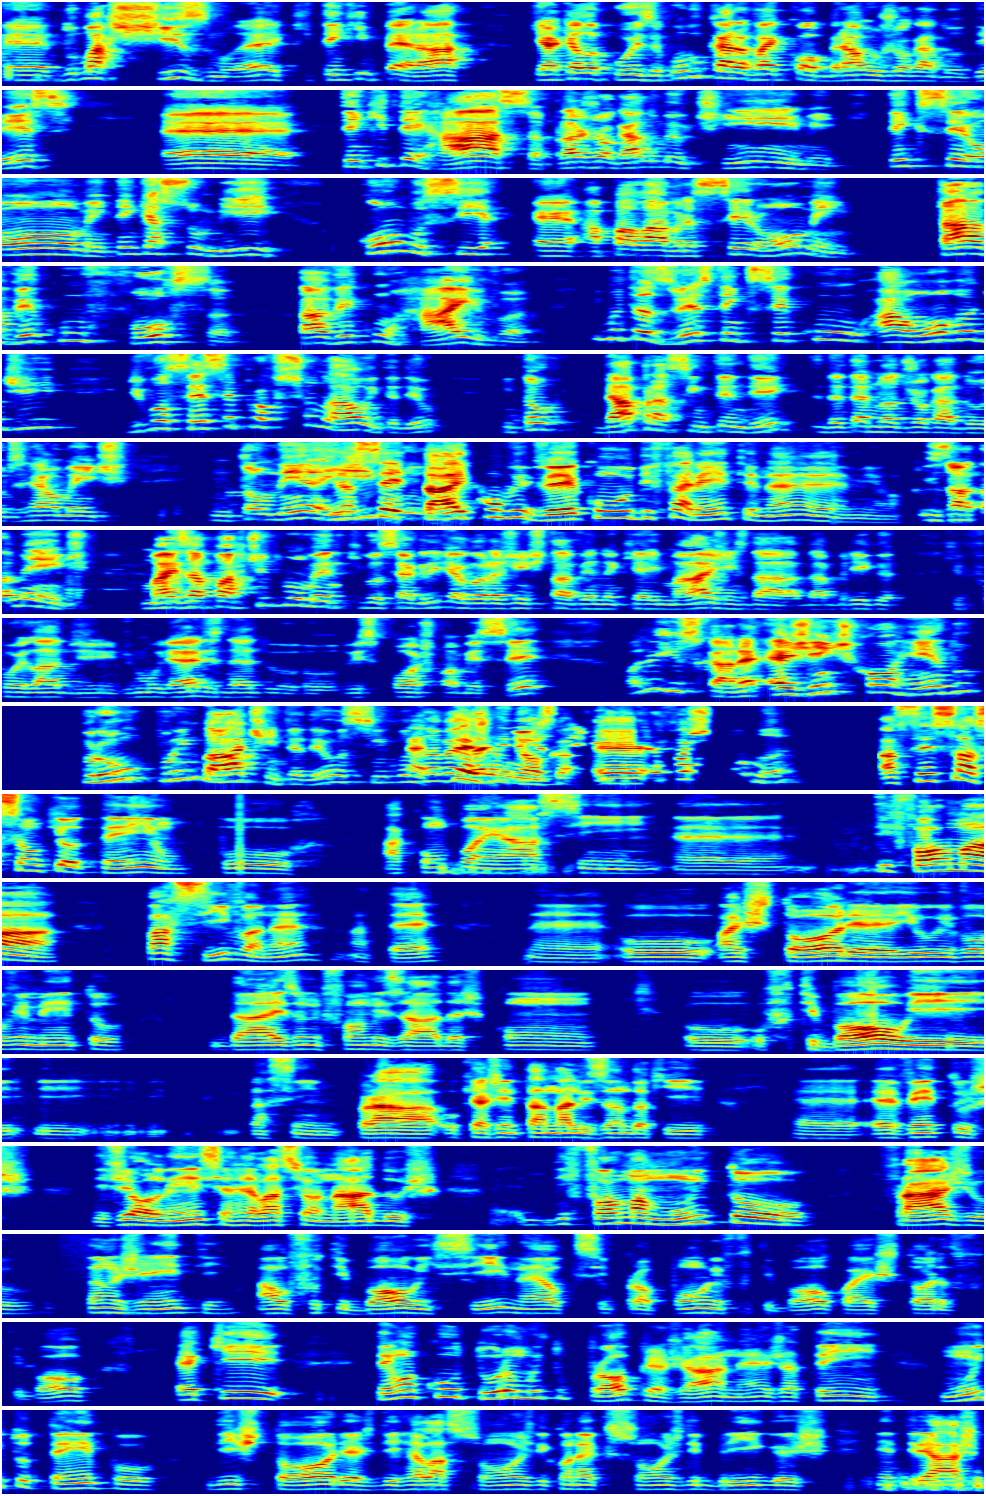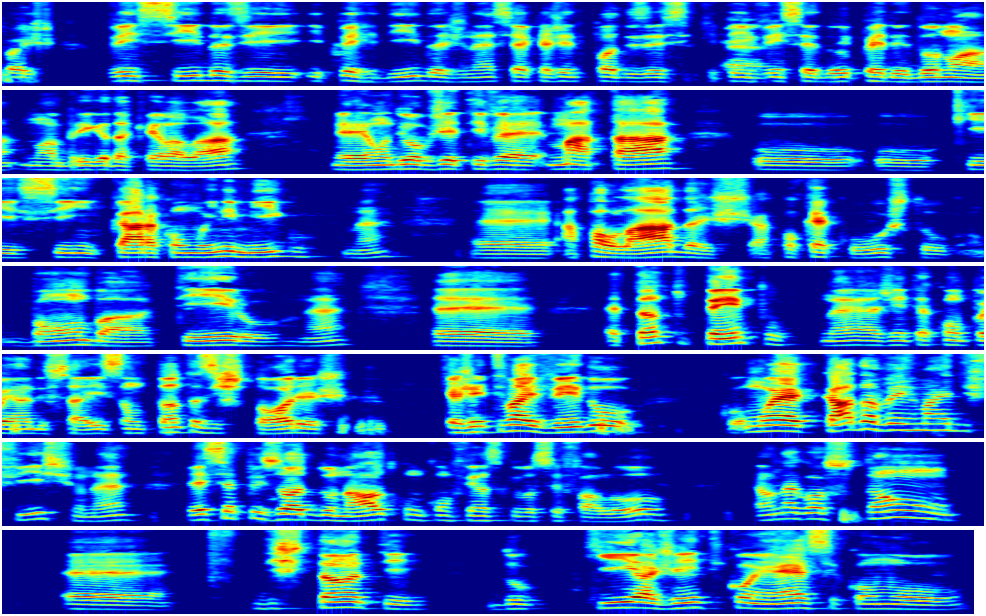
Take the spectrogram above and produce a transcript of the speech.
é, do machismo, né? Que tem que imperar, que é aquela coisa, quando o cara vai cobrar um jogador desse, é, tem que ter raça para jogar no meu time, tem que ser homem, tem que assumir. Como se é, a palavra ser homem tá a ver com força, tá a ver com raiva. E muitas vezes tem que ser com a honra de, de você ser profissional, entendeu? Então, dá para se entender que determinados jogadores realmente não estão nem aí. E aceitar pro... e conviver com o diferente, né, Minhoca? Exatamente. Mas a partir do momento que você agride, agora a gente está vendo aqui as imagens da, da briga que foi lá de, de mulheres, né, do, do esporte com a ABC. Olha isso, cara. É, é gente correndo pro, pro embate, entendeu? Assim, quando é, na verdade Minhoca, é, afastando, né? A sensação que eu tenho por acompanhar assim é, de forma passiva, né? Até é, o, a história e o envolvimento das uniformizadas com o, o futebol e, e assim para o que a gente está analisando aqui, é, eventos de violência relacionados de forma muito frágil, tangente ao futebol em si, né, ao que se propõe o futebol, qual é a história do futebol, é que tem uma cultura muito própria já, né? Já tem muito tempo de histórias, de relações, de conexões, de brigas, entre aspas, vencidas e, e perdidas, né? Se é que a gente pode dizer que tem é. vencedor e perdedor numa, numa briga daquela lá, é, onde o objetivo é matar o, o que se encara como inimigo, né? É, a pauladas a qualquer custo, bomba, tiro, né? É, é tanto tempo, né? A gente acompanhando isso aí, são tantas histórias que a gente vai vendo como é cada vez mais difícil, né? Esse episódio do Náutico, com confiança que você falou, é um negócio tão é, distante do que a gente conhece como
